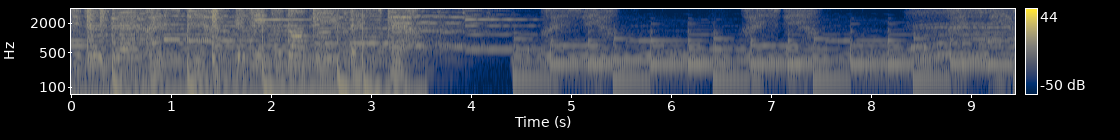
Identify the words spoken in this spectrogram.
tu te perds, respire, et si tout empire, espère. respire, respire, respire,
